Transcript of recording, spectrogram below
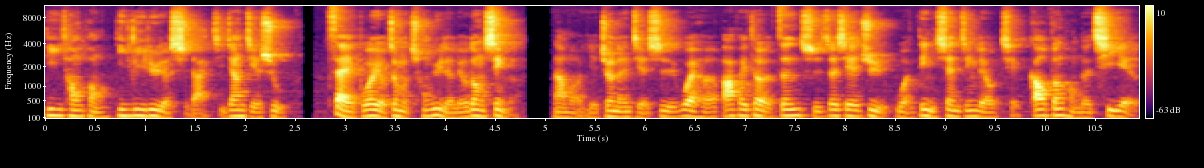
低通膨、低利率的时代即将结束，再也不会有这么充裕的流动性了。那么也就能解释为何巴菲特增持这些具稳定现金流且高分红的企业了。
